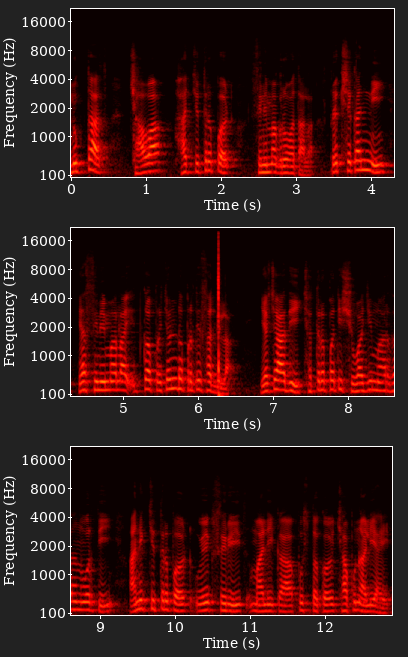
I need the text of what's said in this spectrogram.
नुकताच छावा हा चित्रपट सिनेमागृहात आला. प्रेक्षकांनी या सिनेमाला इतका प्रचंड प्रतिसाद दिला. याच्या आधी छत्रपती शिवाजी महाराजांवरती अनेक चित्रपट वेब सिरीज मालिका पुस्तकं छापून आली आहेत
